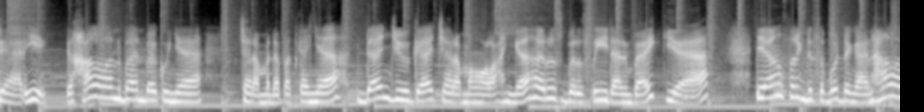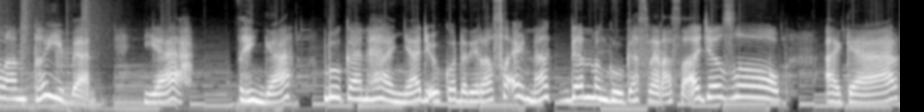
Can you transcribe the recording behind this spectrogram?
dari kehalalan bahan bakunya, cara mendapatkannya, dan juga cara mengolahnya harus bersih dan baik ya, yang sering disebut dengan halalan toiban. Ya, sehingga bukan hanya diukur dari rasa enak dan menggugah selera saja sob, agar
